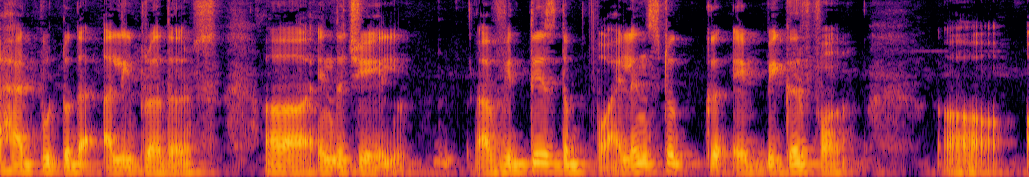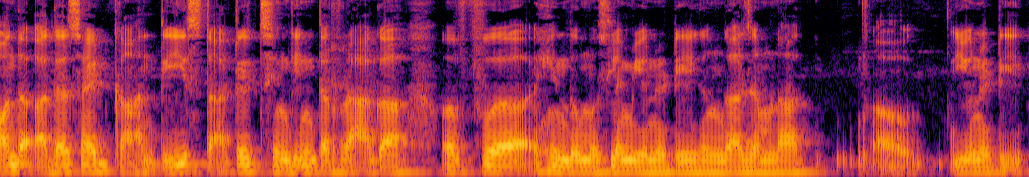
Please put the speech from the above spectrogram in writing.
had put to the Ali brothers uh, in the jail. with this, the violence took a bigger form. Uh, on the other side, Gandhi started singing the raga of uh, Hindu Muslim unity, Ganga Jamna uh, unity,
